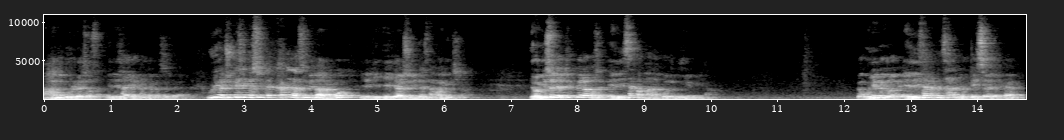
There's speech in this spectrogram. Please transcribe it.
나도 놀래서 엘리사에게 달려갔을 거야. 우리가 죽게 생겼습니다. 큰일 났습니다. 라고 이렇게 얘기할 수 있는 상황이죠. 여기서 이제 특별한 것은 엘리사가 바라보는 눈입니다. 그러니까 우리는 그럼 엘리사 같은 사람 옆에 있어야 될까요?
